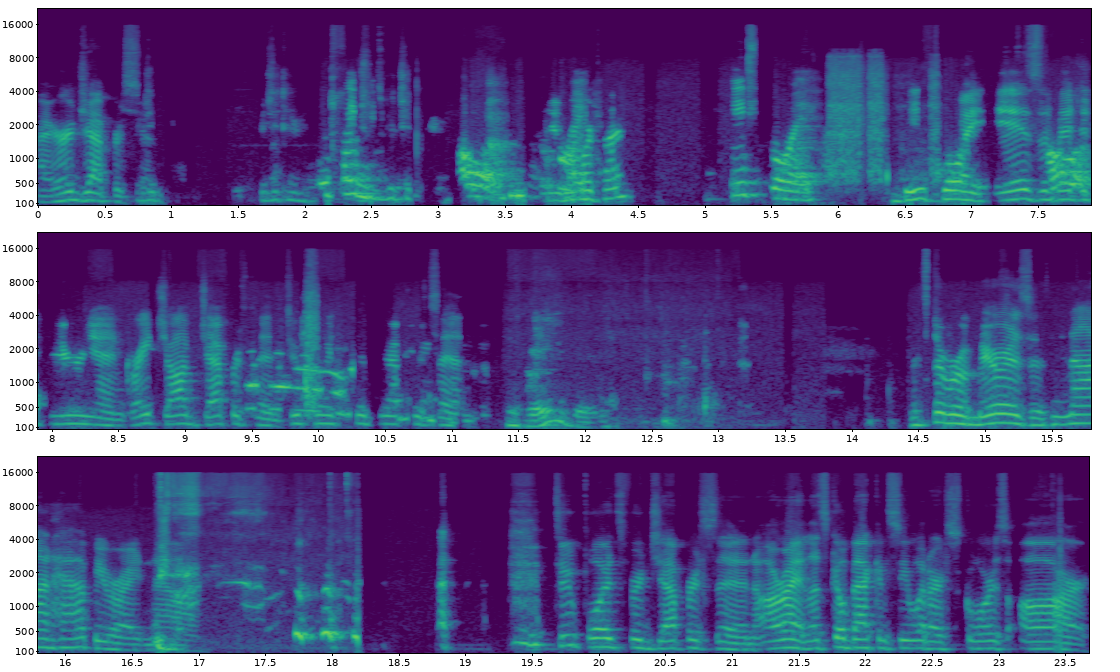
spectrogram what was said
I heard Jefferson. Vegetarian. Oh, One more time. Beast Boy. Beast Boy is a oh. vegetarian. Great job, Jefferson. Two points to Jefferson. Mr. Ramirez is not happy right now. Two points for Jefferson. All right, let's go back and see what our scores are.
